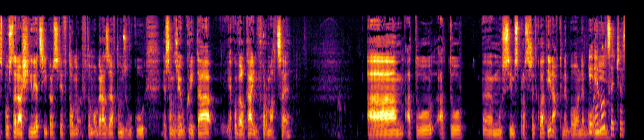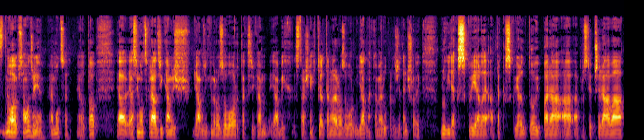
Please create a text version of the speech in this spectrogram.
spousta dalších věcí prostě v tom, v tom obraze a v tom zvuku je samozřejmě ukrytá jako velká informace a, a, tu, a tu musím zprostředkovat jinak. Nebo, nebo I oni... emoce často. No samozřejmě, emoce. Jo, to, já, já si moc krát říkám, když dělám s někým rozhovor, tak si říkám, já bych strašně chtěl tenhle rozhovor udělat na kameru, protože ten člověk mluví tak skvěle a tak skvěle u toho vypadá a, a prostě předává,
